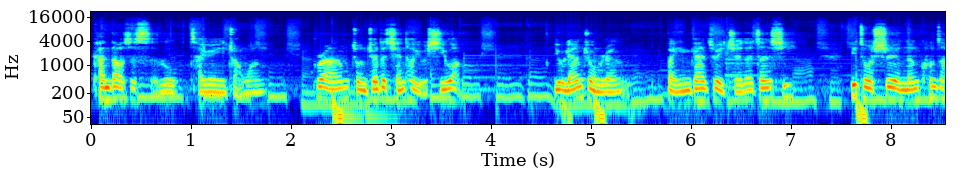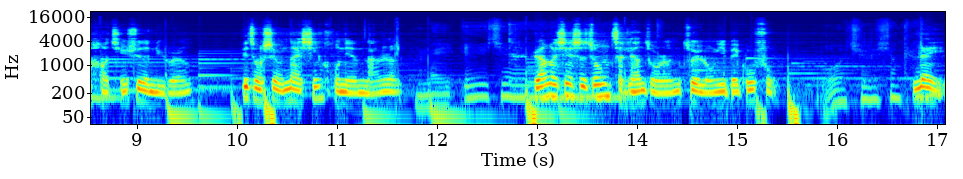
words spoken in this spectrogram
看到是死路才愿意转弯，不然总觉得前头有希望。有两种人。本应该最值得珍惜，一种是能控制好情绪的女人，一种是有耐心哄你的男人。然而现实中这两种人最容易被辜负。累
